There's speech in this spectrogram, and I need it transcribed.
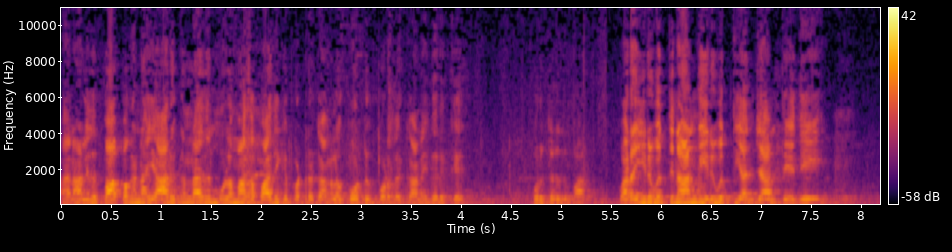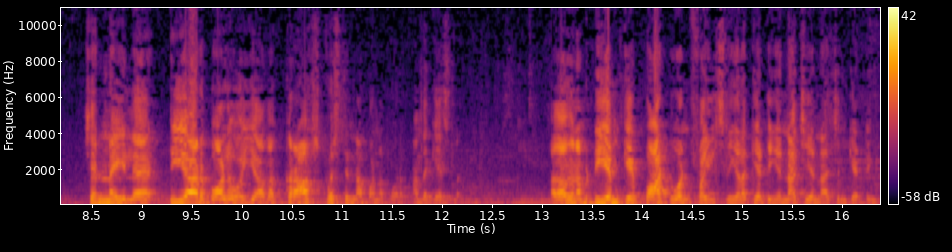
அதனால் இது பார்ப்பாங்கன்னா யாருக்கெல்லாம் இதன் மூலமாக பாதிக்கப்பட்டிருக்காங்களோ கோர்ட்டுக்கு போகிறதுக்கான இது இருக்குது பொறுத்திருந்து பார்ப்போம் வர இருபத்தி நான்கு இருபத்தி அஞ்சாம் தேதி சென்னையில் டிஆர் பாலு ஐயாவை கிராஸ் கொஸ்டின் நான் பண்ண போகிறேன் அந்த கேஸில். அதாவது நம்ம டிஎம்கே பார்ட் ஒன் ஃபைல்ஸ் நீங்களாம் கேட்டீங்க. என்னாச்சு என்னாச்சுன்னு கேட்டீங்க.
